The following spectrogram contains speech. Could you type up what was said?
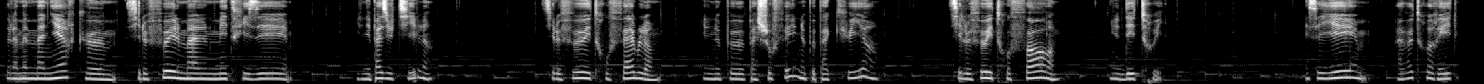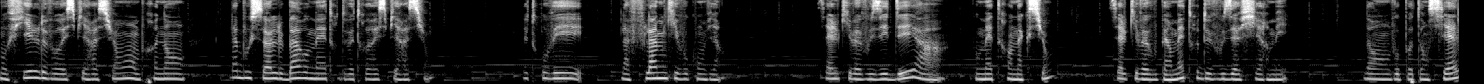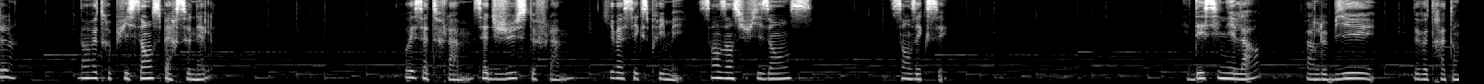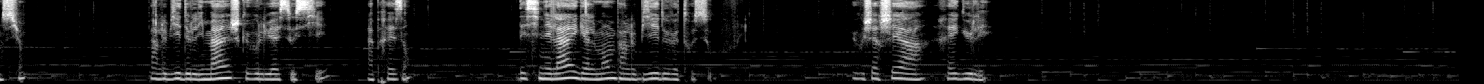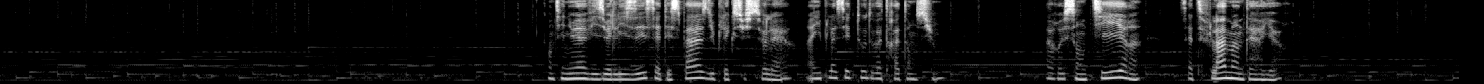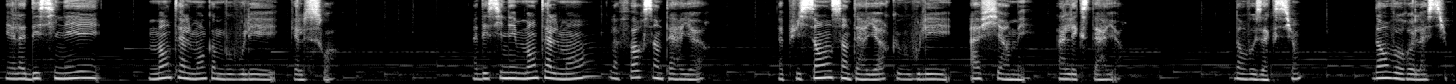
De la même manière que si le feu est mal maîtrisé, il n'est pas utile. Si le feu est trop faible, il ne peut pas chauffer, il ne peut pas cuire. Si le feu est trop fort, il détruit. Essayez à votre rythme, au fil de vos respirations, en prenant la boussole, le baromètre de votre respiration, de trouver la flamme qui vous convient, celle qui va vous aider à vous mettre en action, celle qui va vous permettre de vous affirmer dans vos potentiels, dans votre puissance personnelle. Trouvez cette flamme, cette juste flamme qui va s'exprimer sans insuffisance, sans excès dessinez-la par le biais de votre attention, par le biais de l'image que vous lui associez à présent. Dessinez-la également par le biais de votre souffle, que vous cherchez à réguler. Continuez à visualiser cet espace du plexus solaire, à y placer toute votre attention, à ressentir cette flamme intérieure et à la dessiner mentalement comme vous voulez qu'elle soit. À dessiner mentalement la force intérieure, la puissance intérieure que vous voulez affirmer à l'extérieur, dans vos actions, dans vos relations.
